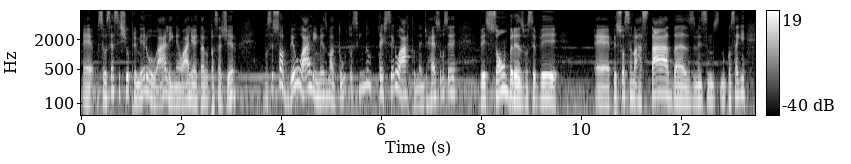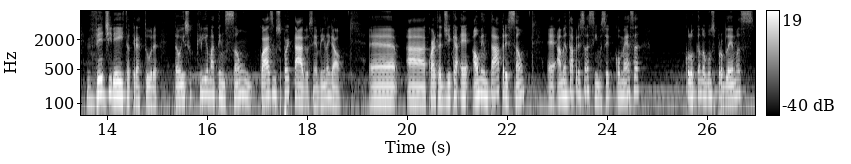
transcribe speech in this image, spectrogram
É, se você assistiu o primeiro Alien, né, o Alien Oitavo Passageiro, você só vê o Alien mesmo adulto assim no terceiro ato, né? De resto você vê sombras, você vê é, pessoas sendo arrastadas, você não consegue ver direito a criatura. Então isso cria uma tensão quase insuportável, assim, é bem legal. É, a quarta dica é aumentar a pressão. É, aumentar a pressão assim, você começa colocando alguns problemas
